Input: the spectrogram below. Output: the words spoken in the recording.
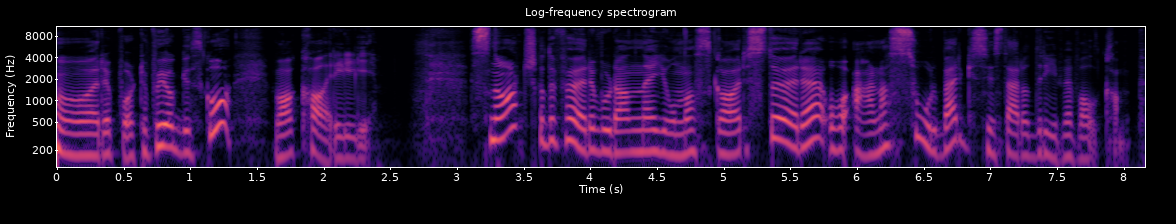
Og reporter på joggesko var Kari Li. Snart skal du få høre hvordan Jonas Gahr Støre og Erna Solberg syns det er å drive valgkamp.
